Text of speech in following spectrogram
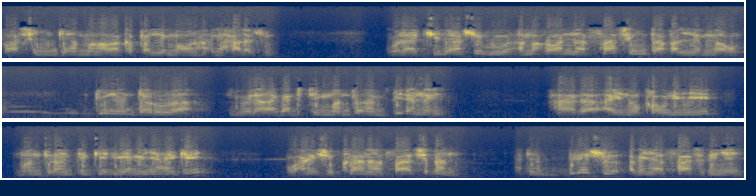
fasirin ga amma hawa ka fallen makon al halatu wala kila subu amma ka wannan fasirin ta fallen makon dunan darura يولا غانت تي منتران بيدانغني هذا أين قوله منتران تكيد من يحكي وحيث كان فاسقا أتى بلسو أغنى فاسقا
